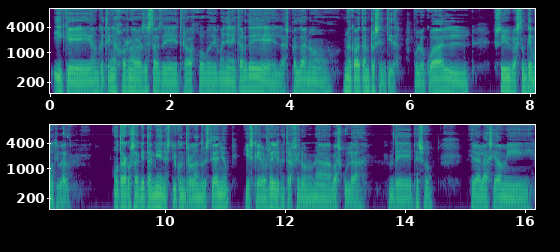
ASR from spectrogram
y que aunque tenga jornadas de estas de trabajo de mañana y tarde, la espalda no, no acaba tan resentida. Por lo cual estoy bastante motivado. Otra cosa que también estoy controlando este año, y es que los Reyes me trajeron una báscula de peso, era la Xiaomi,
